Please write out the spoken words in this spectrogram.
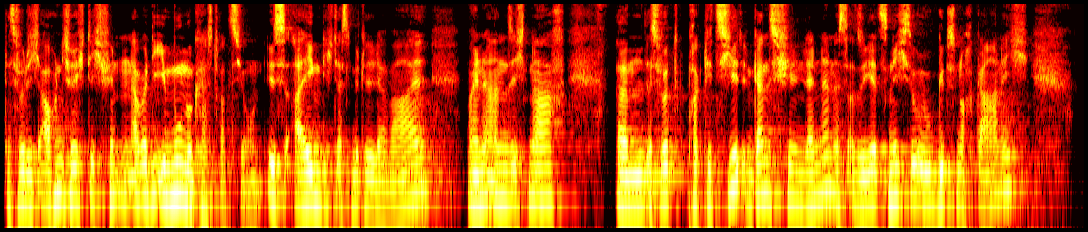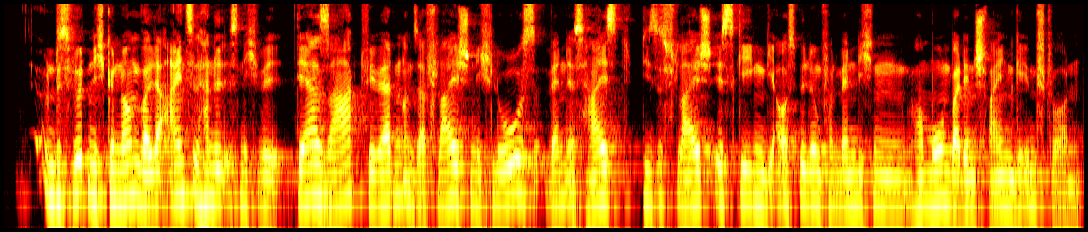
Das würde ich auch nicht richtig finden. Aber die Immunokastration ist eigentlich das Mittel der Wahl, meiner Ansicht nach. Ähm, es wird praktiziert in ganz vielen Ländern, ist also jetzt nicht so, gibt's noch gar nicht. Und es wird nicht genommen, weil der Einzelhandel es nicht will. Der sagt, wir werden unser Fleisch nicht los, wenn es heißt, dieses Fleisch ist gegen die Ausbildung von männlichen Hormonen bei den Schweinen geimpft worden.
